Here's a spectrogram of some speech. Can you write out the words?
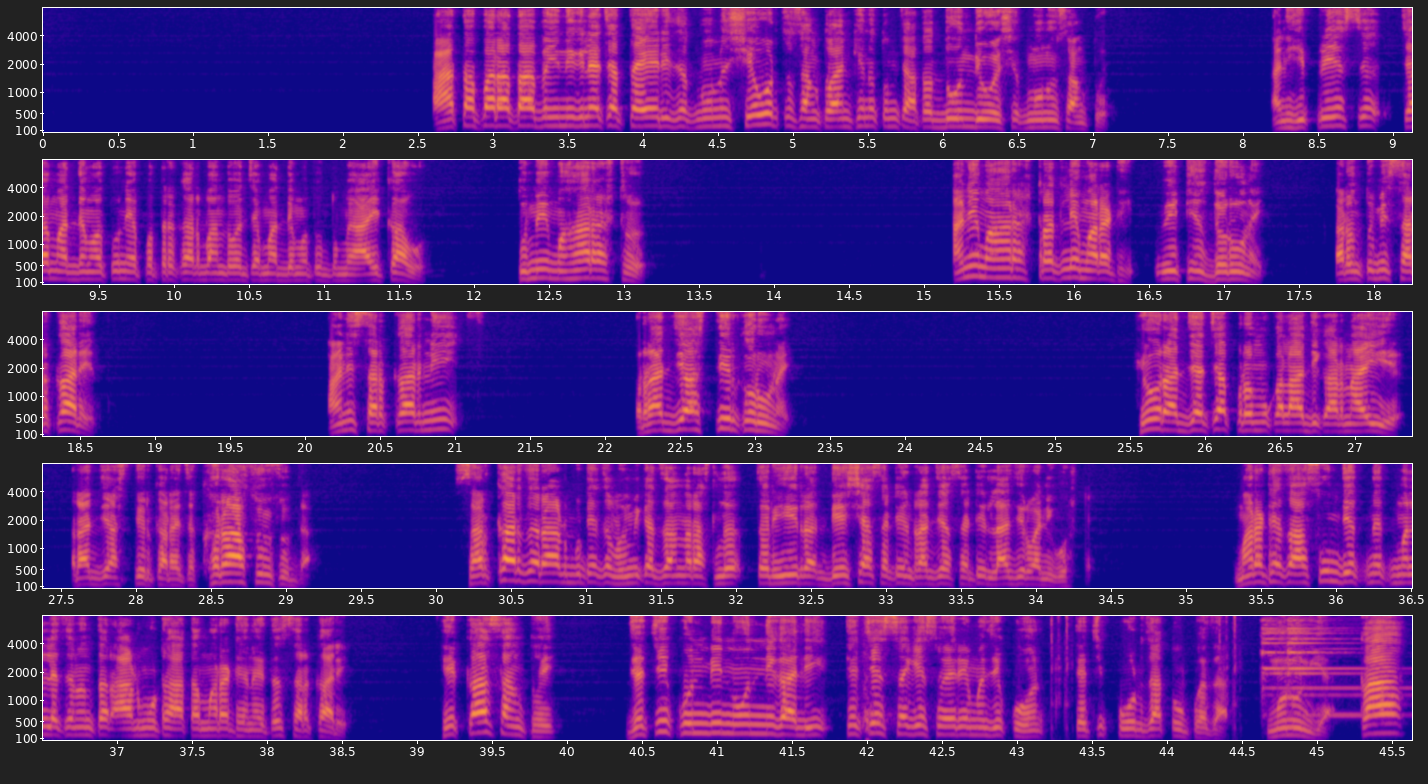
आता पर आता निघण्याच्या तयारीत आहेत म्हणून शेवटचं सांगतो. आणखीन तुमच्या हातात दोन दिवस आहेत म्हणून सांगतोय आणि ही प्रेसच्या माध्यमातून या पत्रकार बांधवांच्या माध्यमातून तुम्ही ऐकावं. तुम्ही महाराष्ट्र आणि महाराष्ट्रातले मराठी वेठीस धरू नये. कारण तुम्ही सरकार आहेत. आणि सरकारने राज्य अस्थिर करू नये. हे राज्याच्या प्रमुखाला अधिकार नाहीये. राज्य अस्थिर करायचं खरं असून सुद्धा. सरकार जर आडमुठ्याच्या भूमिका जाणार असलं तर ही देशासाठी राज्यासाठी लाजीरवाणी गोष्ट आहे. मराठ्याचा असून देत नाहीत म्हणल्याच्या नंतर आडमुठा आता मराठा नाही तर सरकार आहे. हे का सांगतोय? ज्याची कुणबी नोंद निघाली त्याचे सगळे सोयरे म्हणजे कोण? त्याची पोटजात उपजात. म्हणून घ्या. का?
